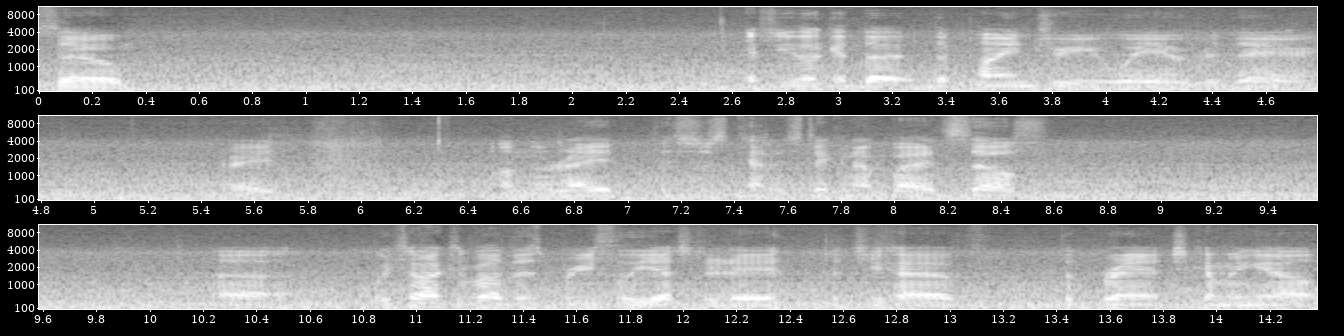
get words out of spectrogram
So if you look at the, the pine tree way over there, right, on the right, it's just kind of sticking up by itself. Uh, we talked about this briefly yesterday, that you have the branch coming out,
